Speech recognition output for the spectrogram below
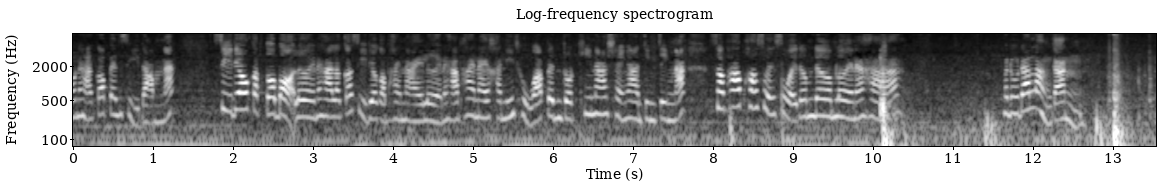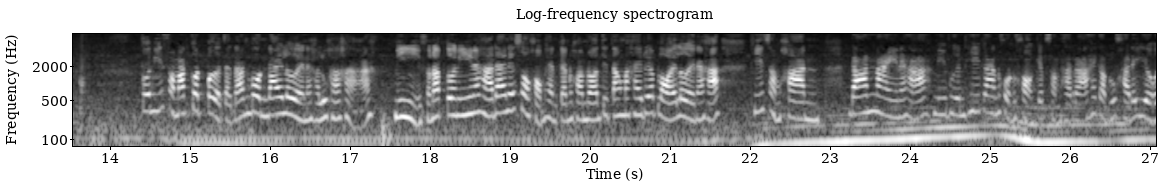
ลต์นะคะ ก็เป็นสีดำนะสีเดียวกับตัวเบาะเลยนะคะ แล้วก็สีเดียวกับภายในเลยนะคะ ภายในคันนี้ถือว่าเป็นรถที่น่าใช้งานจริง ๆ นะ สภาพเขาสวยๆเดิมๆเลยนะคะ มาดูด้านหลังกัน ตัวนี้สามารถกดเปิดจากด้านบนได้เลยนะคะ ลูกค้าขานี่สำหรับตัวนี้นะคะ ได้ในส่วนของแผ่นกันความร้อนติดตั้งมาให้เรียบร้อยเลยนะคะ ที่สำคัญด้านในนะคะ มีพื้นที่การขนของเก็บสัมภาระให้กับลูกค้าได้เยอะ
